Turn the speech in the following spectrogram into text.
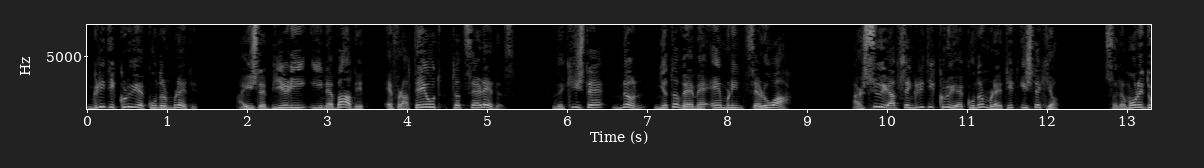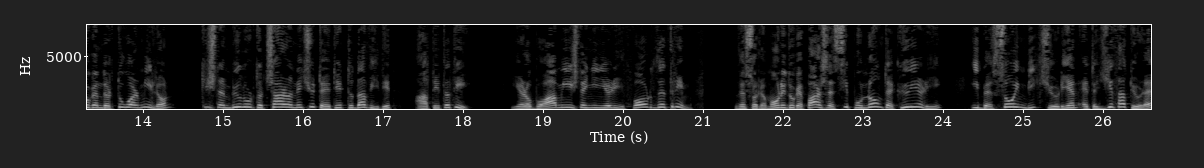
ngriti krye kundër mbretit. Ai ishte biri i Nebadit e frateut të Ceredës, dhe kishte nën një të veme emrin Cerua. Arsyeja pse ngriti krye kundër mbretit ishte kjo. Solomoni duke ndërtuar Milon, kishte mbyllur të çarën e qytetit të Davidit, atit të tij. Jeroboami ishte një njeri fort dhe trim, dhe Solomoni duke parë se si punonte ky i ri, i besoi mbi qyrien e të gjithë atyre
